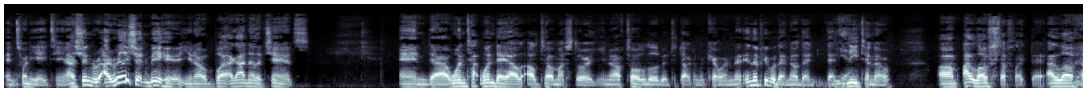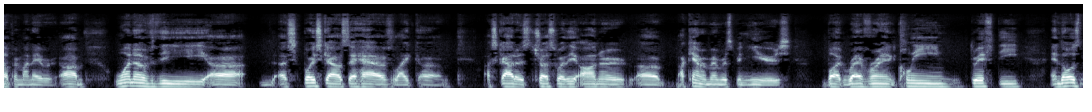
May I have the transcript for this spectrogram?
in 2018. I shouldn't, I really shouldn't be here, you know, but I got another chance. And uh, one time, one day, I'll I'll tell my story. You know, I've told a little bit to Dr. McKellen and the, and the people that know that that Yeah. need to know. Um, I love stuff like that. I love Yeah. helping my neighbor. Um, one of the uh, uh, Boy Scouts they have like um, a scout is trustworthy, honor. Uh, I can't remember. It's been years, but reverent, clean, thrifty, and those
